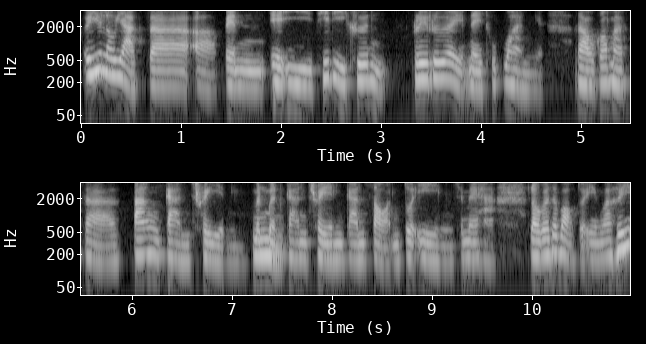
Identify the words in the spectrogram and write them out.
เอ้ยเราอยากจะเป็น AE ที่ดีขึ้นเรื่อยๆ ในทุกวันเนี่ยเราก็มักจะตั้งการเทรน มันเหมือนการเทรนการสอนตัวเองใช่ไหมคะเราก็จะบอกตัวเองว่าเฮ้ย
